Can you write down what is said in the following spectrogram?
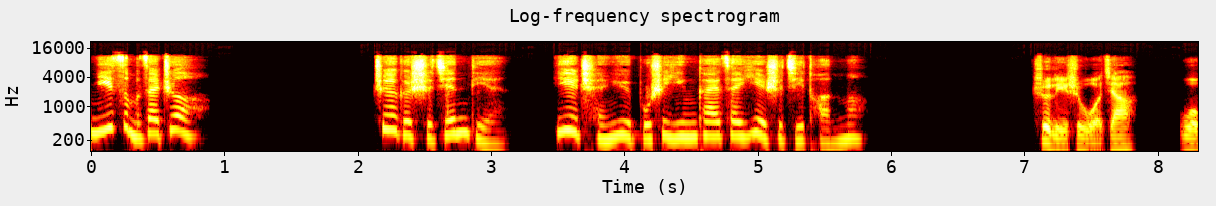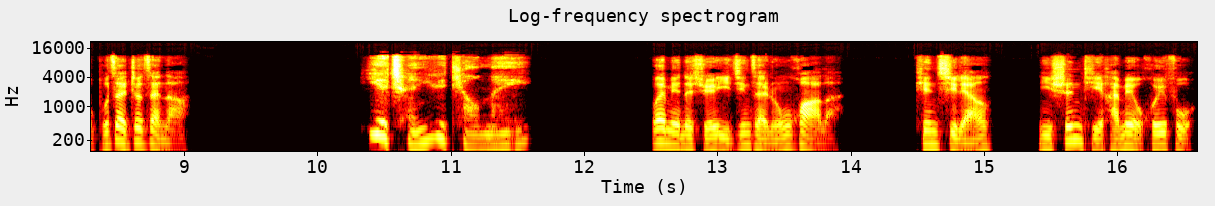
你怎么在这？”这个时间点，叶晨玉不是应该在叶氏集团吗？这里是我家，我不在这在哪？叶晨玉挑眉，外面的雪已经在融化了，天气凉，你身体还没有恢复，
